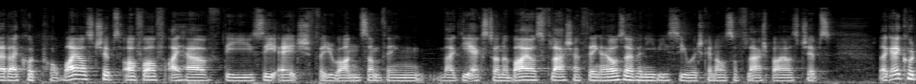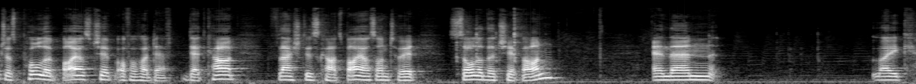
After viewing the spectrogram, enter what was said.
that I could pull BIOS chips off of. I have the CH31 something like the external BIOS flasher thing. I also have an EVC which can also flash BIOS chips. Like I could just pull a BIOS chip off of a dead, dead card, flash this card's BIOS onto it, solder the chip on, and then like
